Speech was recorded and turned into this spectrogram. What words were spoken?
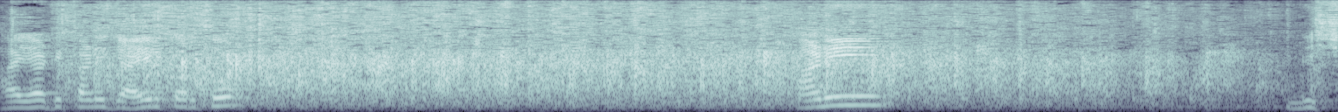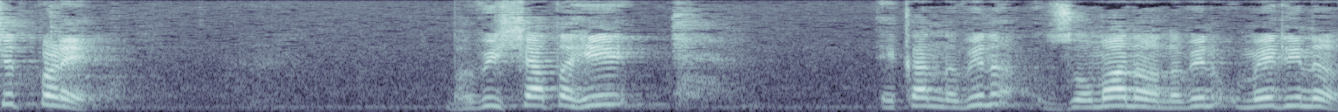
हा या ठिकाणी जाहीर करतो. आणि निश्चितपणे भविष्यातही एका नवीन जोमानं नवीन उमेदीनं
